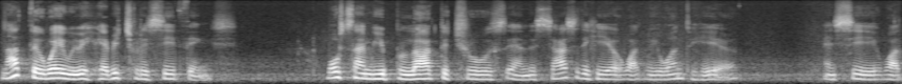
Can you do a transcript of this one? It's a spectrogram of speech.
not the way we habitually see things. Most time we block the truth and just hear what we want to hear and see what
